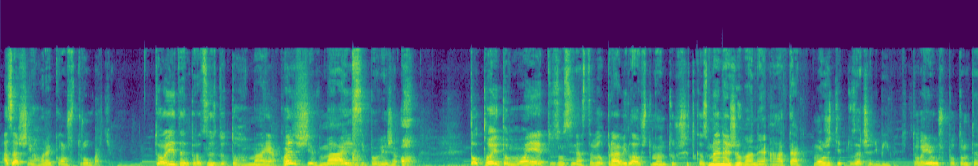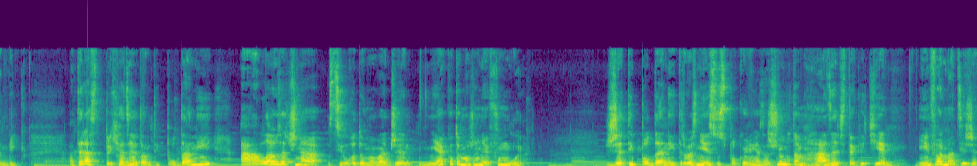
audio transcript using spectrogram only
a začne ho rekonštruovať. To je ten proces do toho maja. Konečne v máji si povie, že oh, toto je to moje, tu som si nastavil pravidla, už tu mám tu všetko zmanéžované a tak, môžete tu začať bývať. To je už potom ten byk. A teraz prichádzajú tam tí podaní a Leo začína si uvedomovať, že nejako to možno nefunguje že tí podaní treba nie sú spokojní a začnú mu tam hádzať také tie informácie, že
